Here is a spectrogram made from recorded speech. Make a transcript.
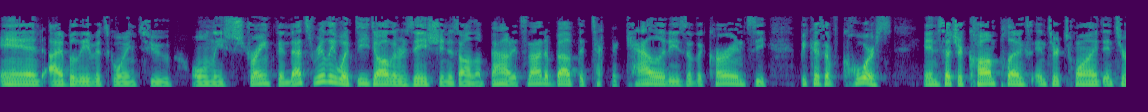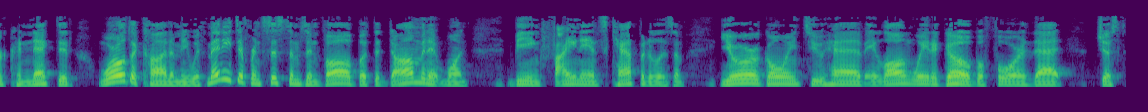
and I believe it's going to only strengthen. That's really what de-dollarization is all about. It's not about the technicalities of the currency because of course in such a complex, intertwined, interconnected world economy with many different systems involved, but the dominant one being finance capitalism, you're going to have a long way to go before that just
